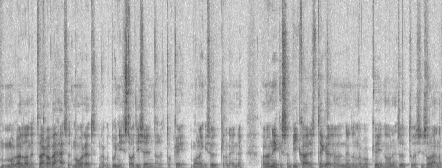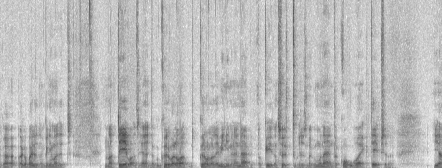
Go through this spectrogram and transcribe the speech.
Ma kardan, et väga vähesed noored nagu tunnistavad iseendale, et okei okay,, ma olengi sõltlane, on ju. aga no need, kes on pikaajaliselt tegelenud, need on nagu okei okay,, no olen sõltuvuses, siis olen, aga väga paljud on ka niimoodi, et nad teevad ja nagu kõrval, kõrval olev inimene näeb, et okei okay,, ta on sõltuvuses, nagu ma näen, ta kogu aeg teeb seda. ja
